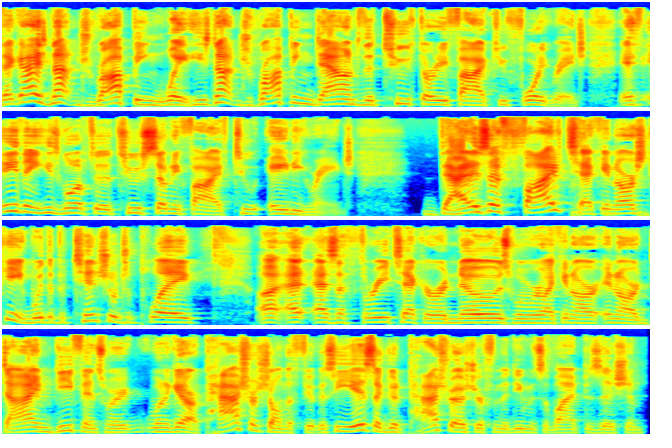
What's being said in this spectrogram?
that guy's not dropping weight. He's not dropping down to the 235, 240 range. If anything, he's going up to the 275, 280 range. That is a five tech in our scheme with the potential to play uh, as a three tech or a nose when we're like in our in our dime defense when we want to get our pass rusher on the field because he is a good pass rusher from the defensive line position.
